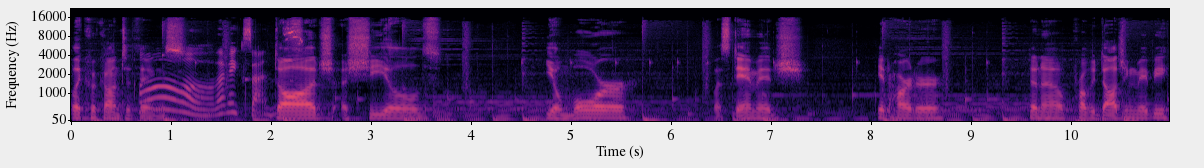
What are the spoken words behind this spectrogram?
Like hook onto things. Oh, that makes sense. Dodge, a shield, heal more, less damage, hit harder. Don't know, probably dodging maybe.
